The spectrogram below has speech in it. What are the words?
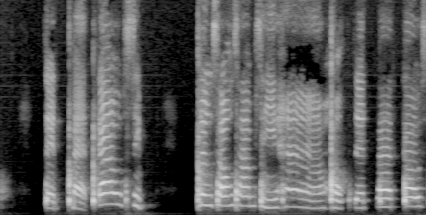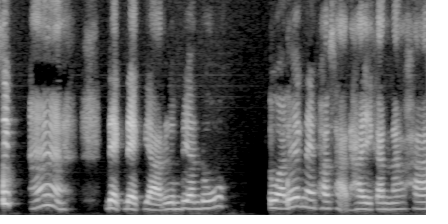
กเจ็ดแปดเก้าสิบหนึ่งสองสามสี่ห้าหกเจ็ดแปดเก้าสิบอ่าเด็กๆ อย่าลืมเรียนรู้ตัวเลขในภาษาไทยกันนะคะ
